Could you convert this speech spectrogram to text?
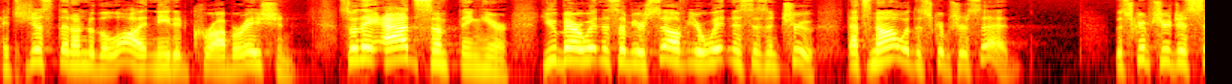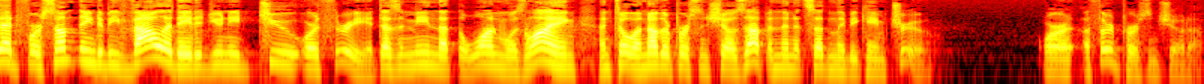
It's just that under the law it needed corroboration. So they add something here. You bear witness of yourself, your witness isn't true. That's not what the scripture said. The scripture just said for something to be validated, you need two or three. It doesn't mean that the one was lying until another person shows up and then it suddenly became true, or a third person showed up.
